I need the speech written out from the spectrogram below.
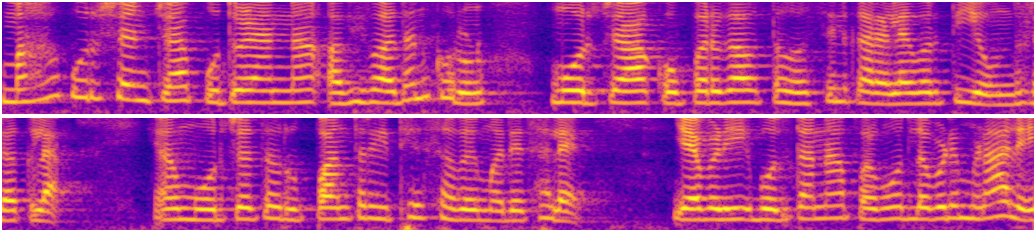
महापुरुषांच्या पुतळ्यांना अभिवादन करून मोर्चा कोपरगाव तहसील कार्यालयावरती येऊन धडकला. या मोर्चाचं रूपांतर इथे सभेमध्ये झालंय. यावेळी बोलताना प्रमोद लवडे म्हणाले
